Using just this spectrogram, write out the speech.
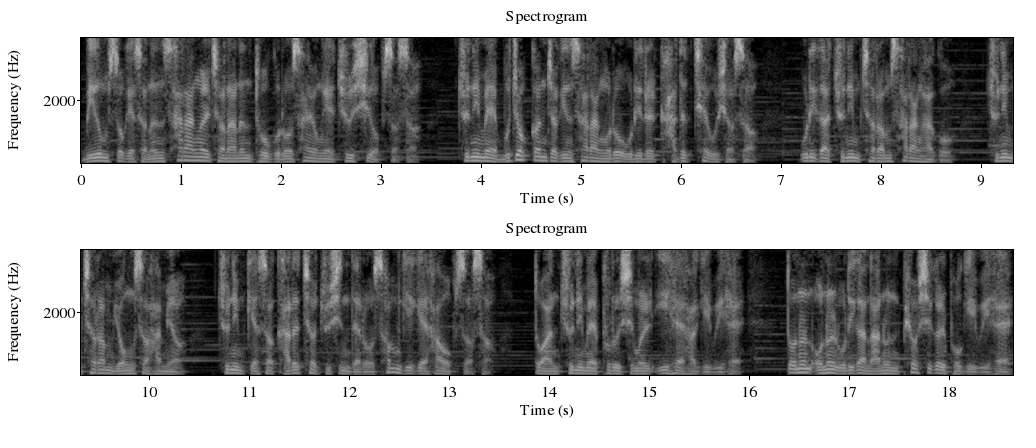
미움 속에서는 사랑을 전하는 도구로 사용해 주시옵소서. 주님의 무조건적인 사랑으로 우리를 가득 채우셔서 우리가 주님처럼 사랑하고 주님처럼 용서하며 주님께서 가르쳐 주신 대로 섬기게 하옵소서. 또한 주님의 부르심을 이해하기 위해 또는 오늘 우리가 나눈 표식을 보기 위해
